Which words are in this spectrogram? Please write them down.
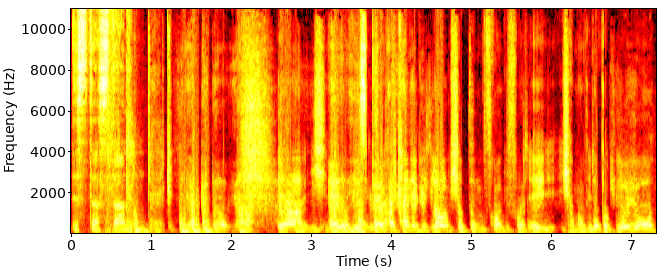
ist das dann. Comeback. Ja, genau, ja. Ja, ich ey, ist, hat keiner geglaubt. Ich habe dann einen Freund gefragt, ey, ich habe mal wieder Bock, Jojo.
